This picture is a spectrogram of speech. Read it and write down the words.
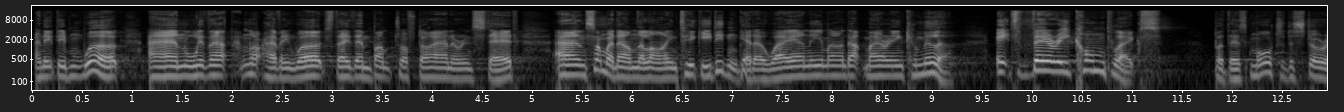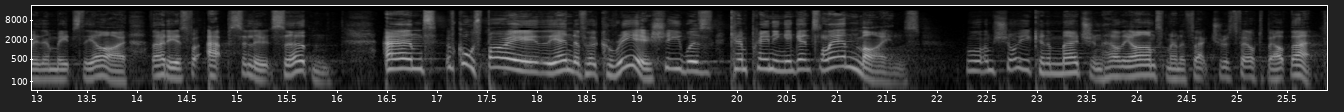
And it didn't work. And with that not having worked, they then bumped off Diana instead. And somewhere down the line, Tiggy didn't get her way and he wound up marrying Camilla. It's very complex, but there's more to the story than meets the eye. That is for absolute certain. And of course, by the end of her career, she was campaigning against landmines. Well, I'm sure you can imagine how the arms manufacturers felt about that.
